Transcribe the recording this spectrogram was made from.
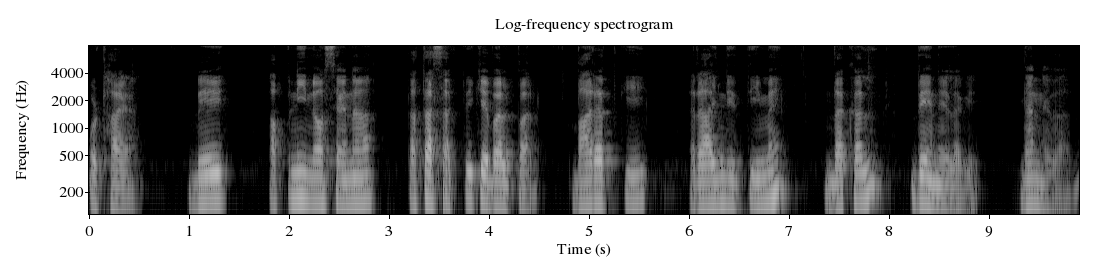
उठाया। वे अपनी नौसेना तथा शक्ति के बल पर भारत की राजनीति में दखल देने लगे। धन्यवाद।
